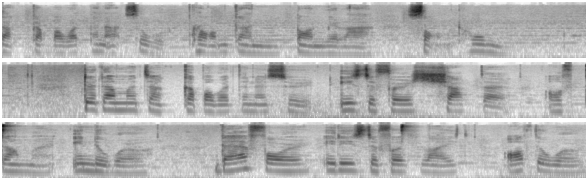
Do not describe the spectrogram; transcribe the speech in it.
จักรกับปวัตนสูตร พร้อมกันตอนเวลาสองทุ่ม The Dhammacakkappavattana Sutra is the first chapter of Dhamma in the world. Therefore, it is the first light of the world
